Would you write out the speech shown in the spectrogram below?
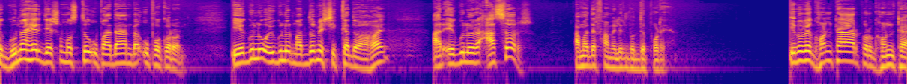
গুনাহের যে সমস্ত উপাদান বা উপকরণ, এগুলো ওইগুলোর মাধ্যমে শিক্ষা দেওয়া হয় আর এগুলোর আসর আমাদের ফ্যামিলির মধ্যে পড়ে। এভাবে ঘণ্টার পর ঘণ্টা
